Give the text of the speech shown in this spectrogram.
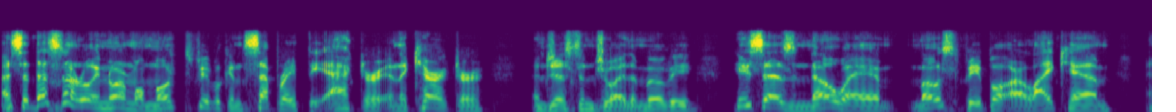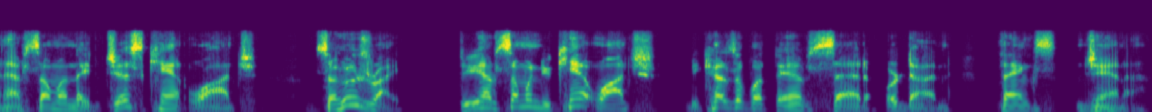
I said, That's not really normal. Most people can separate the actor and the character and just enjoy the movie. He says, No way. Most people are like him and have someone they just can't watch. So who's right? Do you have someone you can't watch because of what they have said or done? Thanks, Jana.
